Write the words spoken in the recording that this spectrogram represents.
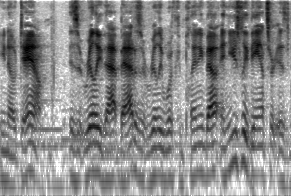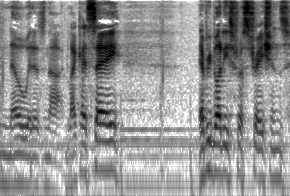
you know, damn, is it really that bad? Is it really worth complaining about? And usually the answer is no, it is not. Like I say, everybody's frustrations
